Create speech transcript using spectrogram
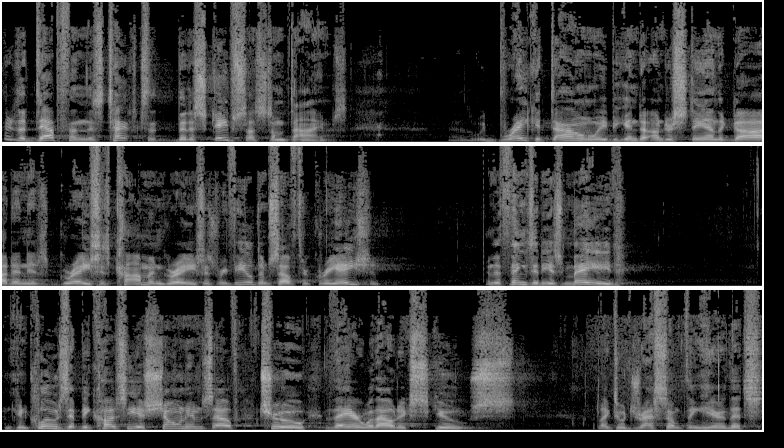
There's a depth in this text that, that escapes us sometimes. As we break it down, we begin to understand that God and His grace, His common grace, has revealed Himself through creation and the things that He has made. And concludes that because He has shown Himself true, they are without excuse. I'd like to address something here that's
